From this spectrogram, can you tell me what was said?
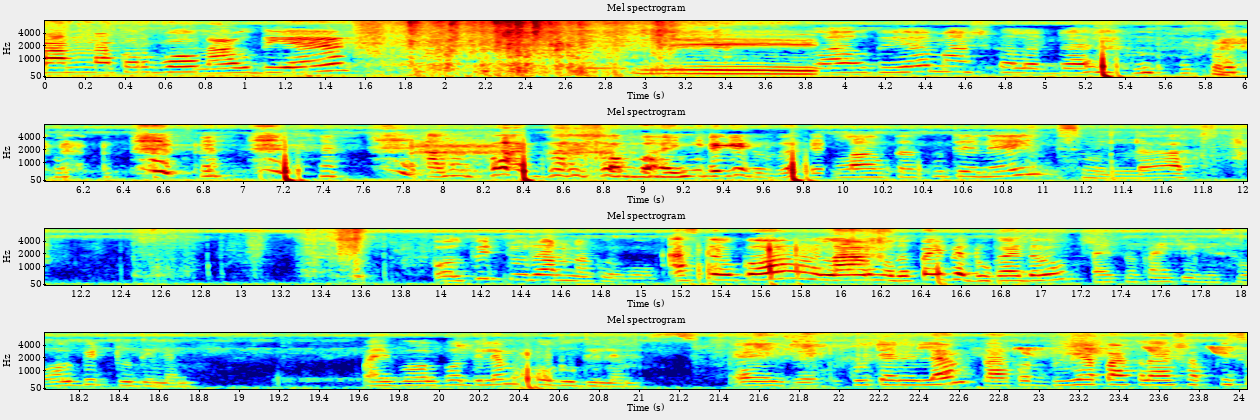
রান্না করব। লাউ দিয়ে। লাউ দিয়ে মাছ কালার ডাল আমার পাক ঘর সব ভাঙে গেছে। লাউটা কুটে নেই। বিসমিল্লাহ। অল্প একটু রান্না করব। আজকে ক লাউর মধ্যে পাইপে ঢুকাই দাও। পাইপে পাইকে গেছে অল্প একটু দিলাম। পাইপে অল্প দিলাম কদু দিলাম। এই যে কুইটা নিলাম তারপর দুইয়া পাকলা সবকিছু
